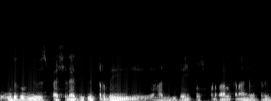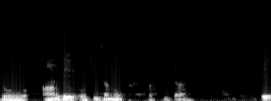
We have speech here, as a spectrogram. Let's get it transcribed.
ਉਹਦੇ ਕੋਲ ਵੀ ਸਪੈਸ਼ਲ ਐਜੂਕੇਟਰ ਦੀ ਹਾਜ਼ਰੀ 'ਚ ਅਸੀਂ ਪੁੱਛ ਪੜਤਾਲ ਕਰਾਂਗੇ ਫਿਰ ਜੋ ਆਣਗੇ ਉਹ ਚੀਜ਼ਾਂ ਨੂੰ ਤਸਦੀਕ ਕਰਾਂਗੇ। ਇਹ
